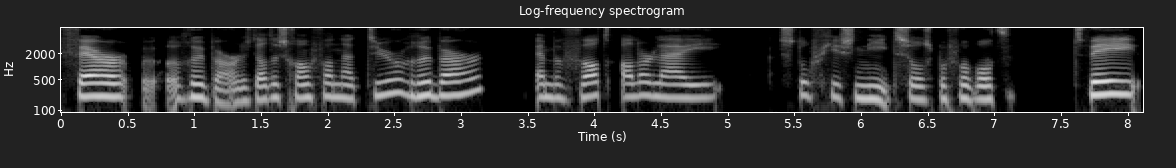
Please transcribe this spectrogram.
Fair rubber. Dus dat is gewoon van natuurrubber en bevat allerlei stofjes niet. Zoals bijvoorbeeld twee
